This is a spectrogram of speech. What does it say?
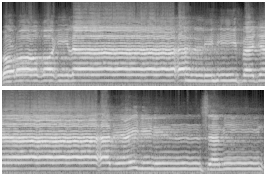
فراغ إلى أهله فجاء بعجل سمين.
